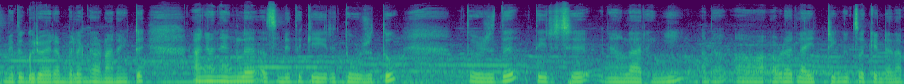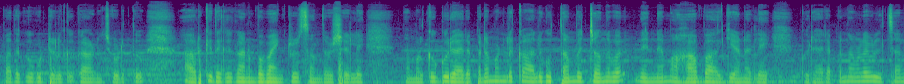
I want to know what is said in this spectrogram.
സമയത്ത് ഗുരുവായൂർ അമ്പലം കാണാനായിട്ട്. അങ്ങനെ ഞങ്ങൾ ആ സമയത്ത് കയറി തൊഴുത്തു തൊഴുത് തിരിച്ച് ഞങ്ങൾ ഇറങ്ങി. അത് അവിടെ ലൈറ്റിങ്സ് ഒക്കെ ഉണ്ടായിരുന്നു. അപ്പോൾ അതൊക്കെ കുട്ടികൾക്ക് കാണിച്ചു കൊടുത്തു. അവർക്ക് ഇതൊക്കെ കാണുമ്പോൾ ഭയങ്കര ഒരു സന്തോഷമല്ലേ? നമ്മൾക്ക് ഗുരുവാരപ്പന്റെ മണ്ണിൽ കാൽ കുത്താൻ പറ്റുമെന്ന് നിന്നെ മഹാഭാഗ്യമാണല്ലേ ഗുരുവാരപ്പൻ നമ്മളെ വിളിച്ചാൽ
